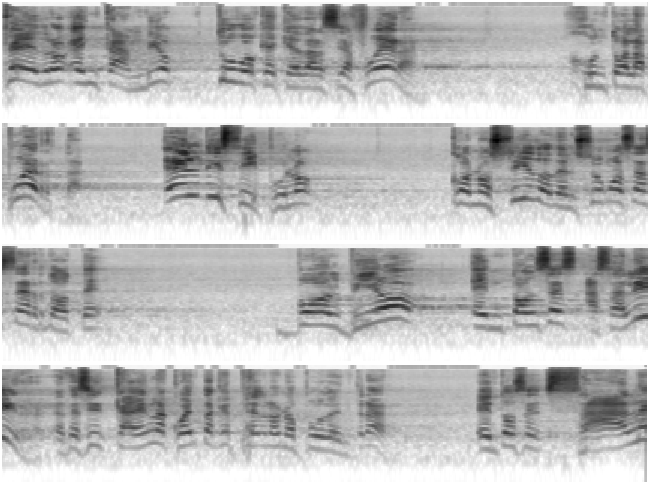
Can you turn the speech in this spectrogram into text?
Pedro en cambio tuvo que quedarse afuera, junto a la puerta. El discípulo, conocido del sumo sacerdote, volvió entonces a salir. Es decir, cae en la cuenta que Pedro no pudo entrar. Entonces sale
